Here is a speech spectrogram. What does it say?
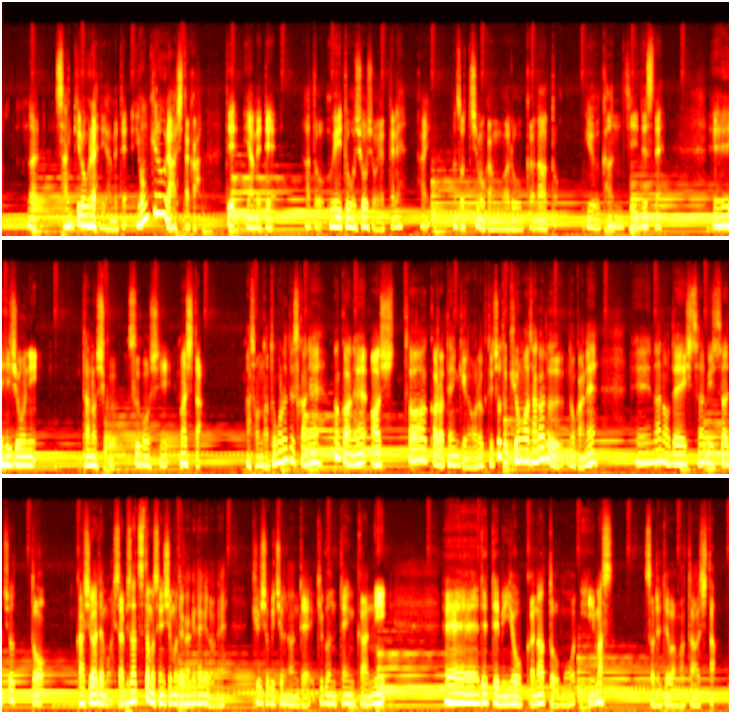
3キロぐらいでやめて、4キロぐらい明日か。で、やめて、あと、ウェイトを少々やってね。はい。まあ、そっちも頑張ろうかなという感じですね。えー、非常に楽しく過ごしました。まあ、そんなところですかね。なんかね、明日から天気が悪くて、ちょっと気温は下がるのかね。えー、なので、久々ちょっと、柏でも、久々っつっても先週も出かけたけどね、給食中なんで、気分転換に、えー、出てみようかなと思います。それではまた明日。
